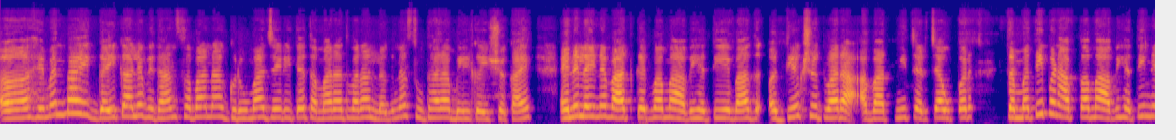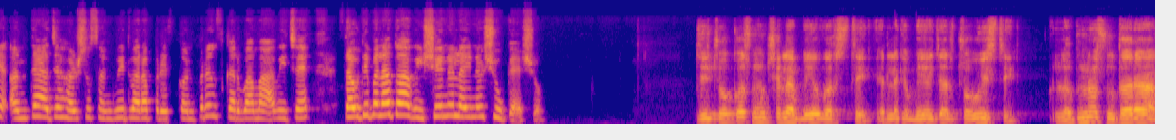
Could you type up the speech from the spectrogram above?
હેમંતભાઈ ગઈકાલે વિધાનસભાના ગૃહમાં જે રીતે તમારા દ્વારા લગ્ન સુધારા બિલ કહી શકાય એને લઈને વાત કરવામાં આવી હતી. એ બાદ અધ્યક્ષ દ્વારા આ વાતની ચર્ચા ઉપર સંમતિ પણ આપવામાં આવી હતી ને અંતે આજે હર્ષ સંઘવી દ્વારા પ્રેસ કોન્ફરન્સ કરવામાં આવી છે. સૌથી પહેલા તો આ વિષયને લઈને શું કહેશો? જે ચોક્કસ. હું છેલ્લા બે વર્ષથી એટલે કે બે હજાર ચોવીસથી લગ્ન સુધારા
